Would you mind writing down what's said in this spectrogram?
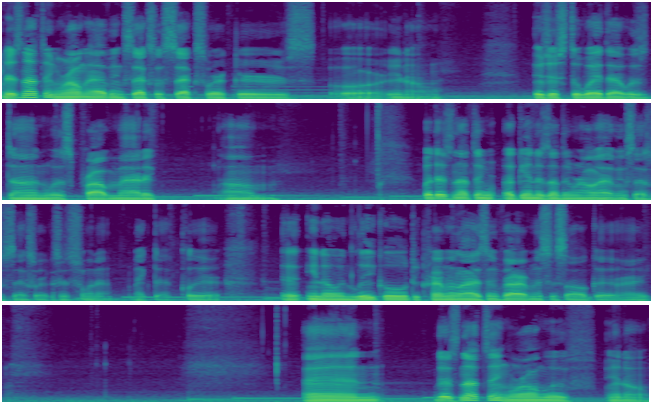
There's nothing wrong having sex with sex workers or, you know, it's just the way that was done was problematic. Um, but there's nothing, again, there's nothing wrong with having sex with sex workers. I just want to make that clear. It, you know, in legal, decriminalized environments, it's all good, right? And there's nothing wrong with, you know,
